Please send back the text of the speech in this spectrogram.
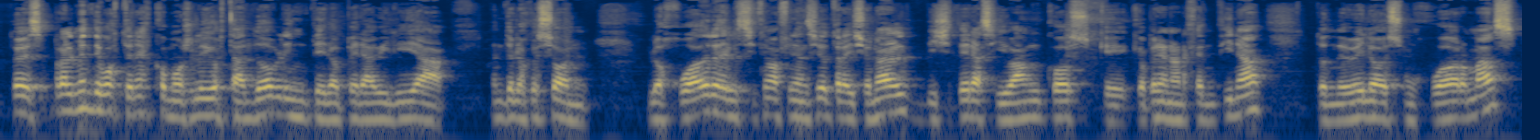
Entonces, realmente vos tenés, como yo le digo, esta doble interoperabilidad entre los que son los jugadores del sistema financiero tradicional, billeteras y bancos que, que operan en Argentina, donde Velo es un jugador más,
